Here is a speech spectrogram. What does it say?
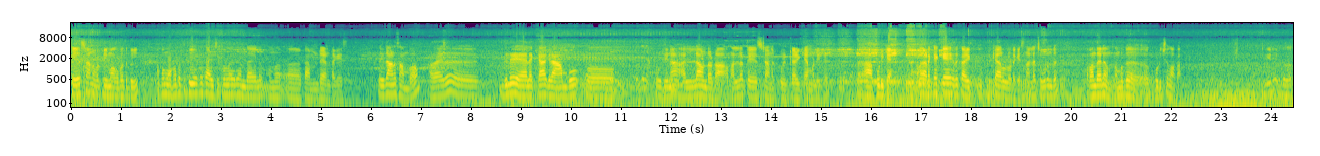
ടേസ്റ്റാണ് ഇവിടുത്തെ ഈ മുഹബത്ത് ടീ. അപ്പോൾ മുഹബത്ത് ടീ ഒക്കെ കഴിച്ചിട്ടുള്ളവർ എന്തായാലും ഒന്ന് കമന്റ് ചെയ്യണ്ട കേസ് ഇതാണ് സംഭവം. അതായത് ഇതിൽ ഏലക്ക ഗ്രാമ്പു പുതിന എല്ലാം ഉണ്ട് കേട്ടോ. നല്ല ടേസ്റ്റാണ് കഴിക്കാൻ വേണ്ടിയിട്ട് ആ കുടിക്കാൻ ഞങ്ങൾ ഇടയ്ക്കൊക്കെ ഇത് കഴി കുടിക്കാറുള്ളൂ കേസ് നല്ല ചൂടുണ്ട്. അപ്പോൾ എന്തായാലും നമുക്ക് കുടിച്ചു നോക്കാം. വീഡിയോ എടുക്കുന്നത്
